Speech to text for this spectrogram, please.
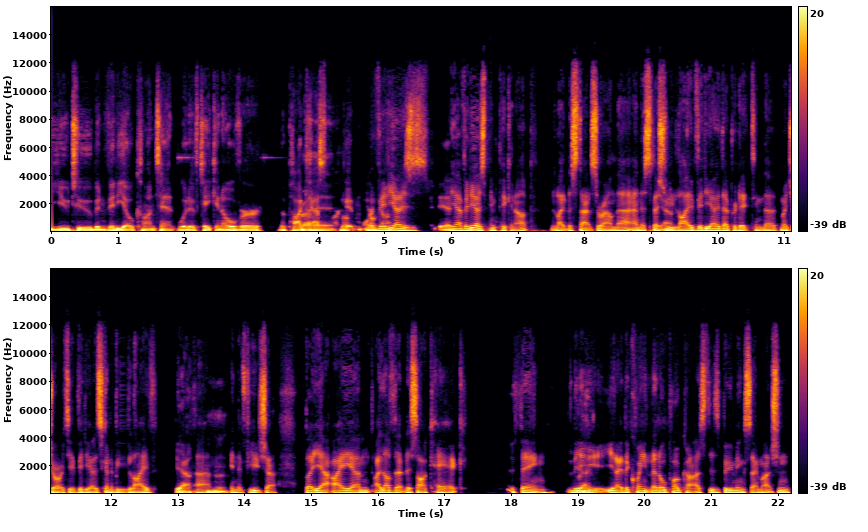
YouTube and video content would have taken over the podcast right. market more. Well, videos, yeah, video's been picking up like the stats around that, and especially yeah. live video. They're predicting the majority of video is going to be live. Yeah, um, mm-hmm. in the future. But yeah, I um I love that this archaic thing the right. you know the quaint little podcast is booming so much and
